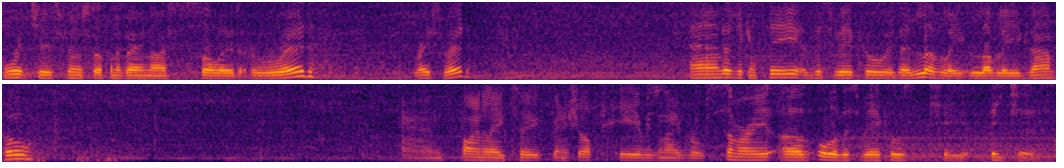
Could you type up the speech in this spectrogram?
which is finished off in a very nice solid red, race red. And as you can see, this vehicle is a lovely, lovely example And finally to finish off here is an overall summary of all of this vehicle's key features.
